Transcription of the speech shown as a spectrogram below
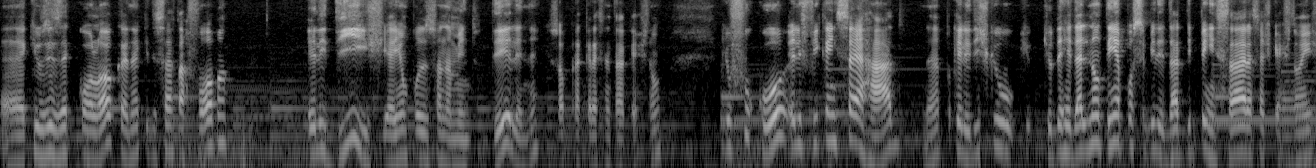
É, que o Zizek coloca, né? Que de certa forma ele diz, e aí é um posicionamento dele, né, só para acrescentar a questão, que o Foucault ele fica encerrado, né, porque ele diz que o, que, que o Derrida não tem a possibilidade de pensar essas questões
